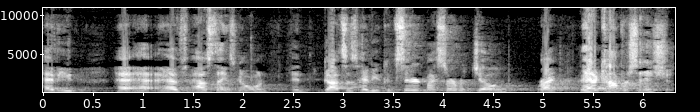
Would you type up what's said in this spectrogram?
Have you, ha, have, how's things going? And God says, have you considered my servant Job? Right? They had a conversation.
